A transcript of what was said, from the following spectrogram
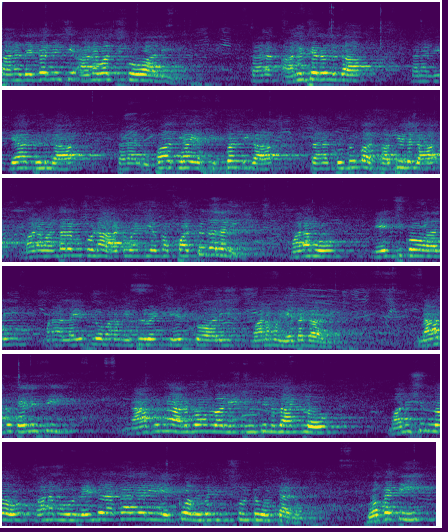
తన దగ్గర నుంచి అనవచ్చుకోవాలి. తన అనుచరులుగా తన విద్యార్థులుగా తన ఉపాధ్యాయ సిబ్బందిగా తన కుటుంబ సభ్యులుగా మనమందరం కూడా అటువంటి యొక్క పట్టుదలని మనము నేర్చుకోవాలి. మన లైఫ్లో మనం ఇంప్లిమెంట్ చేసుకోవాలి. మనము ఎదగాలి. నాకు తెలిసి నాకున్న అనుభవంలో నేను చూసిన దాంట్లో మనుషుల్లో మనము రెండు రకాలుగా నేను ఎక్కువ విభజించుకుంటూ ఉంటాను. ఒకటి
